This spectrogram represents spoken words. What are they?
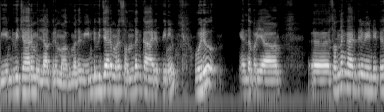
വീണ്ടുവിചാരമില്ലാത്തവനുമാകും അത് വീണ്ടുവിചാരം പറയുക സ്വന്തം കാര്യത്തിന് ഒരു എന്താ പറയുക സ്വന്തം കാര്യത്തിന് വേണ്ടിയിട്ട്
